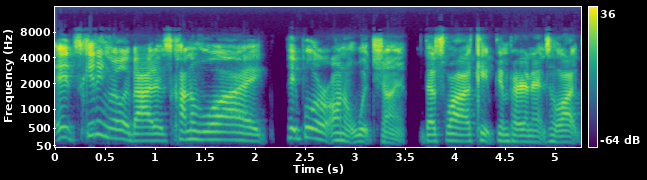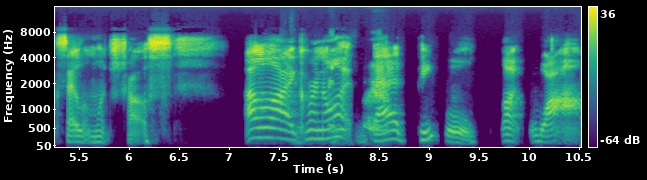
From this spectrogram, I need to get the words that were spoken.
it's getting really bad. It's kind of like people are on a witch hunt. That's why I keep comparing it to like Salem witch trials. I'm like, we're not bad people. Like, why?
